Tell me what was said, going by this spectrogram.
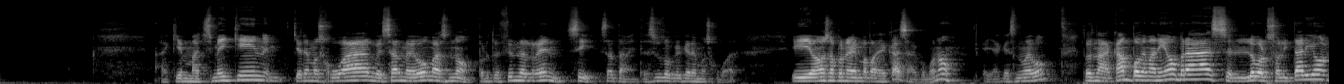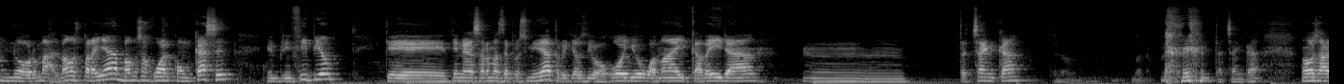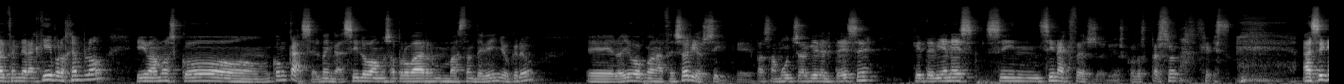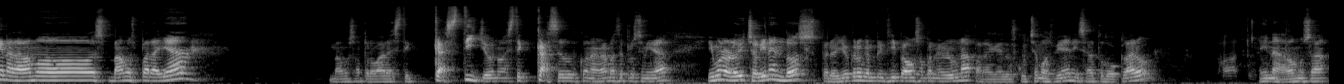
Aquí en Matchmaking, ¿queremos jugar desarme de bombas? No. ¿Protección del rehén? Sí, exactamente, eso es lo que queremos jugar. Y vamos a poner el mapa de casa, como no, ya que es nuevo. Entonces nada, campo de maniobras, el lobo solitario, normal. Vamos para allá, vamos a jugar con Castle, en principio, que tiene las armas de proximidad, pero ya os digo, Goyo, Guamai, Caveira, mmm, Tachanka, Tachanka. Vamos a defender aquí, por ejemplo, y vamos con, con Castle. Venga, sí lo vamos a probar bastante bien, yo creo. Eh, lo llevo con accesorios, sí, que pasa mucho aquí en el TS, que te vienes sin, sin accesorios con los personajes. Así que nada, vamos, vamos para allá. Vamos a probar este castillo, ¿no? Este castle con alarmas de proximidad. Y bueno, lo he dicho, vienen dos, pero yo creo que en principio vamos a poner una para que lo escuchemos bien y sea todo claro. Y nada, vamos a...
